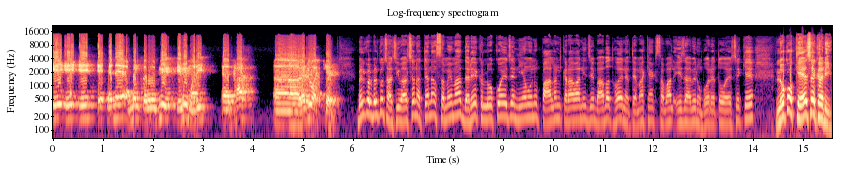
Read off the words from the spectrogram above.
એ એ એ એ- એને અમલ કરવો જોઈએ એવી મારી ખાસ રજૂઆત છે. બિલકુલ બિલકુલ સાચી વાત છે ને. અત્યારના સમયમાં દરેક લોકોએ જે નિયમોનું પાલન કરાવવાની જે બાબત હોય ને, તેમાં ક્યાંક સવાલ એ જ આવીને ઊભો રહેતો હોય છે કે લોકો કહે છે ખરી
